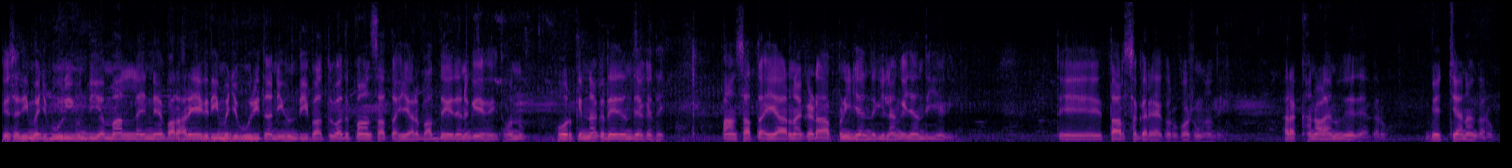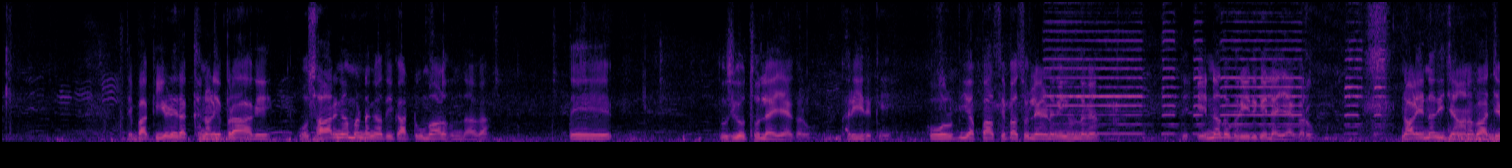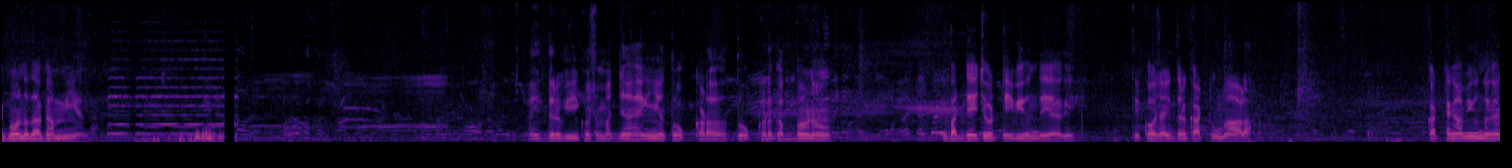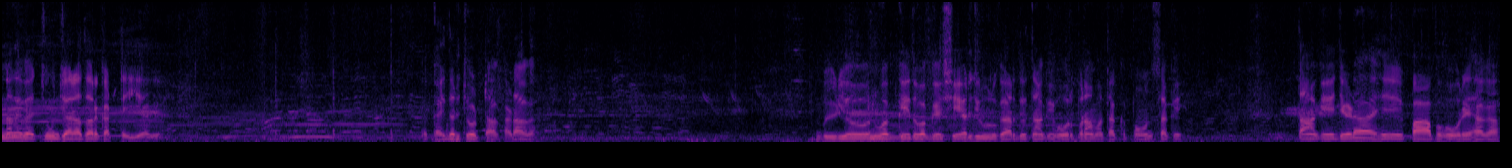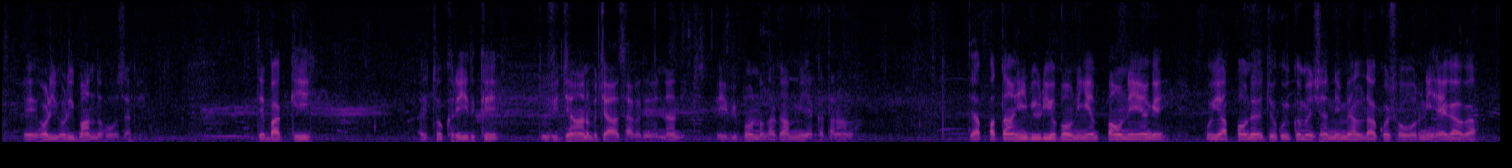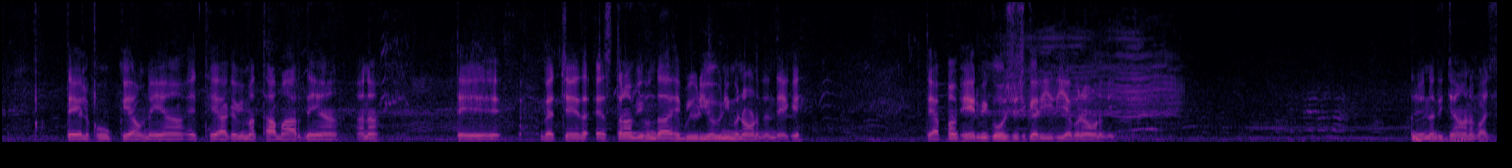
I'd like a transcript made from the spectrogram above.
ਕਿਸੇ ਦੀ ਮਜਬੂਰੀ ਹੁੰਦੀ ਆ, ਮੰਨ ਲੈਂਦੇ ਆ ਪਰ ਹਰੇਕ ਦੀ ਮਜਬੂਰੀ ਤਾਂ ਨਹੀਂ ਹੁੰਦੀ। ਵੱਧ ਤੋਂ ਵੱਧ 5-7000 ਵੱਧ ਦੇ ਦੇਣਗੇ ਇਹ ਤੁਹਾਨੂੰ। ਹੋਰ ਕਿੰਨਾ ਕੁ ਦੇ ਦਿੰਦੇ ਆ ਕਿਤੇ? 5-7000 ਨਾਲ ਕਿਹੜਾ ਆਪਣੀ ਜ਼ਿੰਦਗੀ ਲੰਘ ਜਾਂਦੀ ਹੈਗੀ। ਤੇ ਤਰਸ ਕਰਿਆ ਕਰੋ ਪਸ਼ੂਆਂ ਤੇ। ਰੱਖਣ ਵਾਲਿਆਂ ਨੂੰ ਦੇ ਦਿਆ ਕਰੋ। ਵੇਚਿਆ ਨਾ ਕਰੋ। ਤੇ ਬਾਕੀ ਜਿਹੜੇ ਰੱਖਣ ਵਾਲੇ ਭਰਾ ਹੈਗੇ, ਉਹ ਸਾਰੀਆਂ ਮੰਡੀਆਂ ਤੇ ਕਾਟੂ ਮਾਲ ਹੁੰਦਾਗਾ। ਤੇ ਤੁਸੀਂ ਉੱਥੋਂ ਲੈ ਜਾਇਆ ਕਰੋ ਖਰੀਦ ਕੇ। ਹੋਰ ਵੀ ਆਪਾਂ ਆਸੇ ਪਾਸੋਂ ਲੈਣੀਆਂ ਹੀ ਹੁੰਦੀਆਂ, ਤੇ ਇਹਨਾਂ ਤੋਂ ਖਰੀਦ ਕੇ ਲੈ ਜਾਇਆ ਕਰੋ। ਨਾਲ ਇਹਨਾਂ ਦੀ ਜਾਨ ਬਾਜੇ ਪੁੰਨ ਦਾ ਕੰਮ ਹੀ ਹੈਗਾ। ਇੱਧਰ ਵੀ ਕੁਝ ਮੱਝਾਂ ਹੈਗੀਆਂ, ਤੋਕੜ ਤੋਕੜ ਗੱਬਣ ਵੱਡੇ ਝੋਟੇ ਵੀ ਹੁੰਦੇ ਹੈਗੇ, ਤੇ ਕੁਝ ਇੱਧਰ ਕਾਟੂ ਮਾਲ ਆ। ਕੱਟੀਆਂ ਵੀ ਹੁੰਦੀਆਂ ਇਹਨਾਂ ਦੇ ਵਿੱਚੋਂ ਜ਼ਿਆਦਾਤਰ ਕੱਟੇ ਹੀ ਹੈਗੇ। ਇੱਕ ਇੱਧਰ ਝੋਟਾ ਖੜਾ ਹੈਗਾ ਵੀਡੀਓ ਨੂੰ ਅੱਗੇ ਤੋਂ ਅੱਗੇ ਸ਼ੇਅਰ ਜ਼ਰੂਰ ਕਰ ਦਿਓ ਤਾਂ ਕਿ ਹੋਰ ਭਰਾਵਾਂ ਤੱਕ ਪਹੁੰਚ ਸਕੇ, ਤਾਂ ਕਿ ਜਿਹੜਾ ਇਹ ਪਾਪ ਹੋ ਰਿਹਾ ਹੈਗਾ ਇਹ ਹੌਲੀ ਹੌਲੀ ਬੰਦ ਹੋ ਸਕੇ। ਤੇ ਬਾਕੀ ਇੱਥੋਂ ਖਰੀਦ ਕੇ ਤੁਸੀਂ ਜਾਨ ਬਚਾ ਸਕਦੇ ਹੋ ਇਹਨਾਂ ਦੀ। ਇਹ ਵੀ ਪੁੰਨ ਦਾ ਕੰਮ ਹੀ ਇੱਕ ਤਰ੍ਹਾਂ ਦਾ। ਤੇ ਆਪਾਂ ਤਾਂ ਹੀ ਵੀਡੀਓ ਪਾਉਣੀ ਆ ਪਾਉਨੇ ਆਂਗੇ। ਕੋਈ ਆਪਾਂ ਉਹਦੇ ਵਿੱਚੋਂ ਕੋਈ ਕਮਿਸ਼ਨ ਨਹੀਂ ਮਿਲਦਾ ਕੁਝ ਹੋਰ ਨਹੀਂ ਹੈਗਾਗਾ। ਤੇਲ ਫੂਕ ਕੇ ਆਉਨੇ ਆ, ਇੱਥੇ ਆ ਕੇ ਵੀ ਮੱਥਾ ਮਾਰਦੇ ਆ, ਹਨਾ? ਤੇ ਵਿੱਚ ਇਹ- ਇਸ ਤਰ੍ਹਾਂ ਵੀ ਹੁੰਦਾ, ਇਹ ਵੀਡੀਓ ਵੀ ਨਹੀਂ ਬਣਾਉਣ ਦਿੰਦੇ ਕਿ ਤੇ ਆਪਾਂ ਫੇਰ ਵੀ ਕੋਸ਼ਿਸ਼ ਕਰੀਦੀ ਆ ਬਣਾਉਣ ਦੀ। ਇਹਨਾਂ ਦੀ ਜਾਨ ਬਚ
